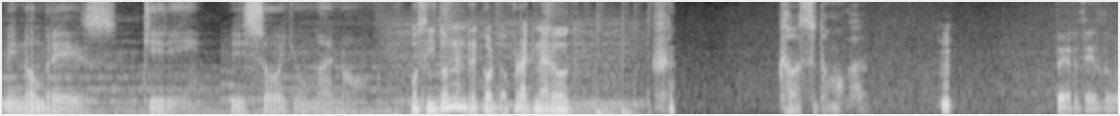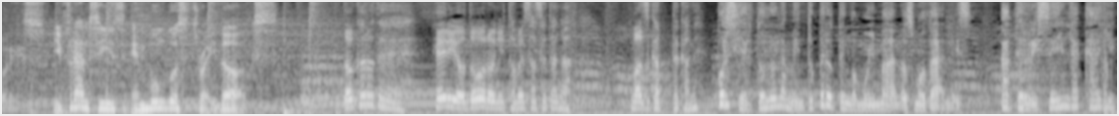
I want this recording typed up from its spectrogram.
Mi nombre es Kiri y soy humano. Poseidón en Record of Ragnarok, カスどもが Perdedores. y Francis en Bungo Stray Dogs. ところでヘリを道路に止めさせたがまずかったかね Por cierto, lo lamento, pero tengo muy malos modales. Aterricé en la calle.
